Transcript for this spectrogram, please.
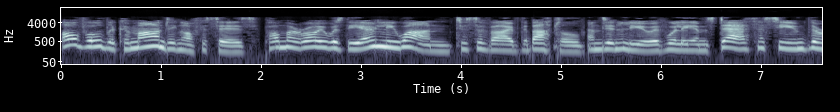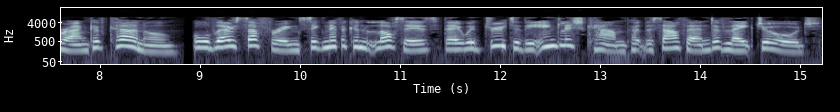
Of all the commanding officers, Pomeroy was the only one to survive the battle, and in lieu of William's death assumed the rank of colonel. Although suffering significant losses, they withdrew to the English camp at the south end of Lake George.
